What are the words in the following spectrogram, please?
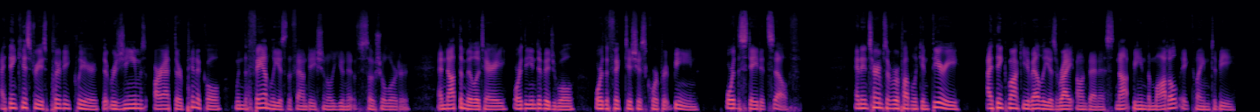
I think history is pretty clear that regimes are at their pinnacle when the family is the foundational unit of social order, and not the military, or the individual, or the fictitious corporate being, or the state itself. And in terms of Republican theory, I think Machiavelli is right on Venice not being the model it claimed to be.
